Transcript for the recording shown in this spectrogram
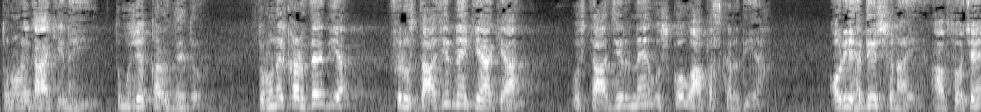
تو انہوں نے کہا کہ نہیں، تو مجھے قرض دے دو۔ تو انہوں نے قرض دے دیا۔ پھر اس تاجر نے کیا کیا؟ اس تاجر نے اس کو واپس کر دیا۔ اور یہ حدیث سنائی۔ آپ سوچیں،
